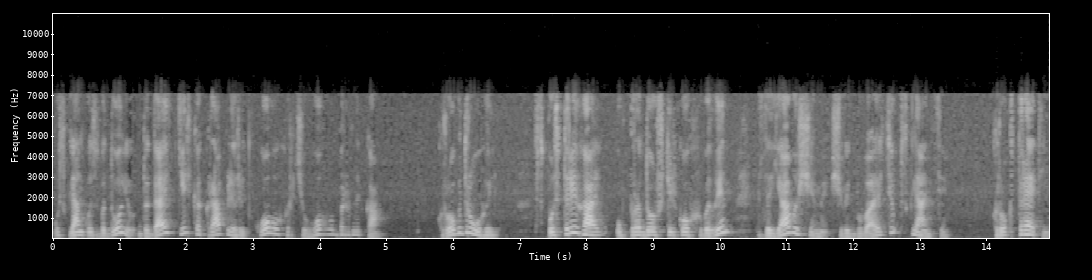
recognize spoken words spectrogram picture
У склянку з водою додай кілька крапель рідкого харчового барвника. Крок другий. Спостерігай упродовж кількох хвилин за явищами, що відбуваються у склянці. Крок третій.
